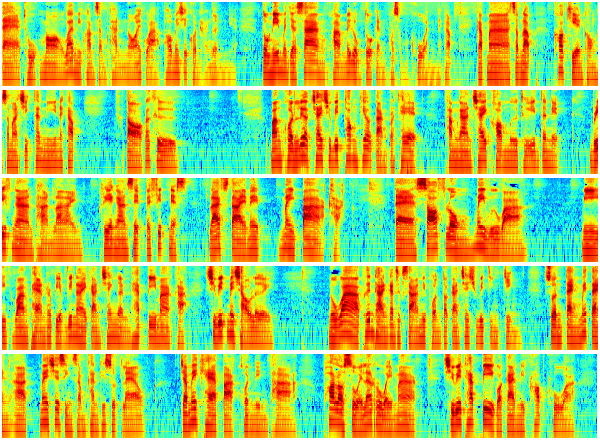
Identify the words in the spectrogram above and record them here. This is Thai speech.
แต่ถูกมองว่ามีความสำคัญน้อยกว่า เพราะไม่ใช่คนหาเงินเนี่ยตรงนี้มันจะสร้างความไม่ลงตัวกันพอสมควรนะครับ กลับมาสำหรับข้อเขียนของสมาชิกท่านนี้นะครับ ต่อก็คือ บางคนเลือกใช้ชีวิตท่องเที่ยวต่างประเทศทำงานใช้คอมมือถืออินเทอร์เน็ต brief งานผ่านไลน์เคลียร์งานเสร็จไปฟิตเนสไลฟ์สไตล์ไม่ไม่ป้าค่ะ แต่ soft ลงไม่หวือหวา มีวางแผนระเบียบวินัยการใช้เงิน happy มากค่ะ ชีวิตไม่เฉาเลย หนูว่าพื้นฐานการศึกษามีผลต่อการใช้ชีวิตจริง ๆ ส่วนแต่งไม่แต่งอาจไม่ใช่สิ่งสำคัญที่สุดแล้ว จะไม่ care ปากคนนินทา เพราะเราสวยและรวยมาก ชีวิต happy กว่าการมีครอบครัว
